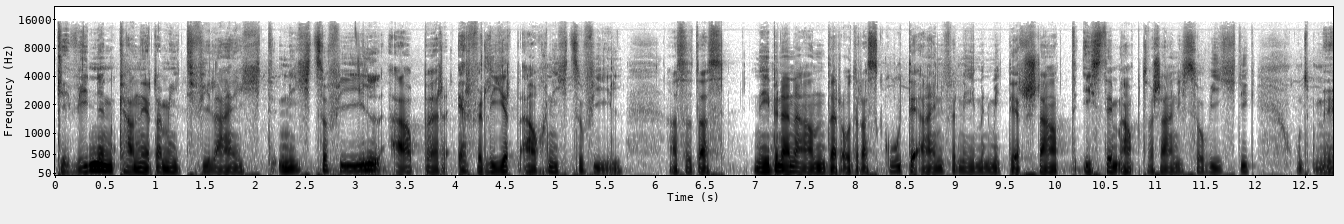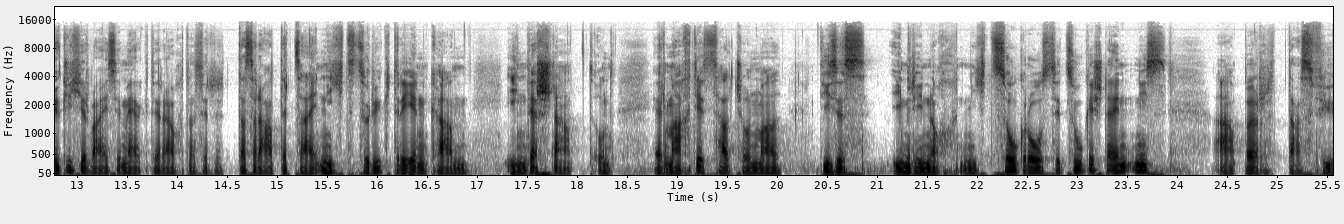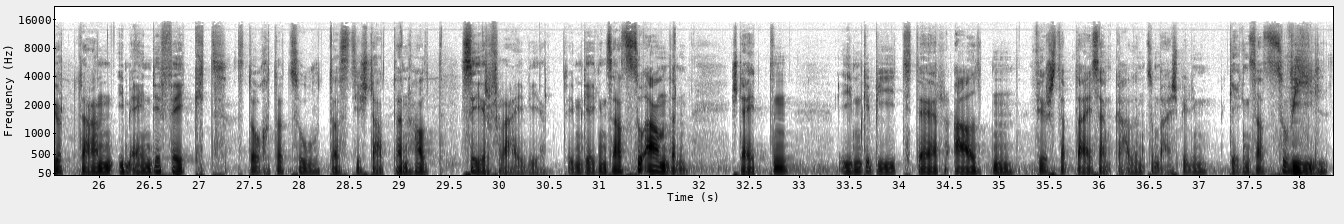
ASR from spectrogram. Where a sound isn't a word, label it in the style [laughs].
Gewinnen kann er damit vielleicht nicht so viel, aber er verliert auch nicht so viel. Also das Nebeneinander oder das gute Einvernehmen mit der Stadt ist dem Abt wahrscheinlich so wichtig und möglicherweise merkt er auch, dass er das Rad der Zeit nicht zurückdrehen kann in der Stadt und er macht jetzt halt schon mal dieses immerhin noch nicht so große Zugeständnis, aber das führt dann im Endeffekt doch dazu, dass die Stadt dann halt sehr frei wird, im Gegensatz zu anderen Städten, im Gebiet der alten Fürstabtei St. Gallen, zum Beispiel im Gegensatz zu Wiel.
